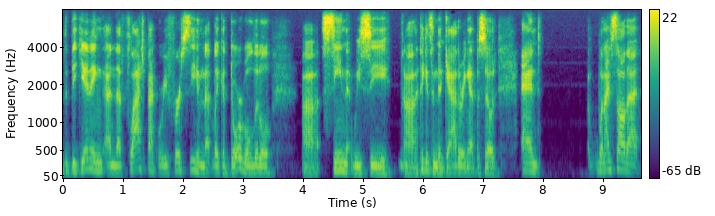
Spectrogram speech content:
the beginning and that flashback where we first see him, that like adorable little uh, scene that we see. Uh, I think it's in the Gathering episode, and when I saw that,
